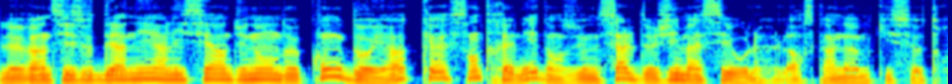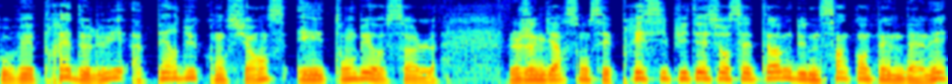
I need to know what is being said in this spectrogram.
Le 26 août dernier, un lycéen du nom de Kong Do-hyuk s'entraînait dans une salle de gym à Séoul lorsqu'un homme qui se trouvait près de lui a perdu conscience et est tombé au sol. Le jeune garçon s'est précipité sur cet homme d'une cinquantaine d'années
